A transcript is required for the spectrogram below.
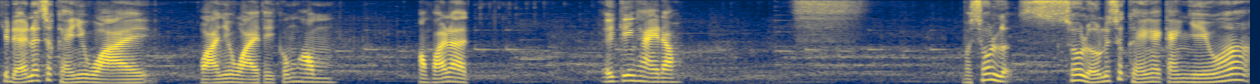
Chứ để nó xuất hiện như hoài Hoài như hoài thì cũng không Không phải là ý kiến hay đâu. Mà số lượng số lượng nó xuất hiện ngày càng nhiều á.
